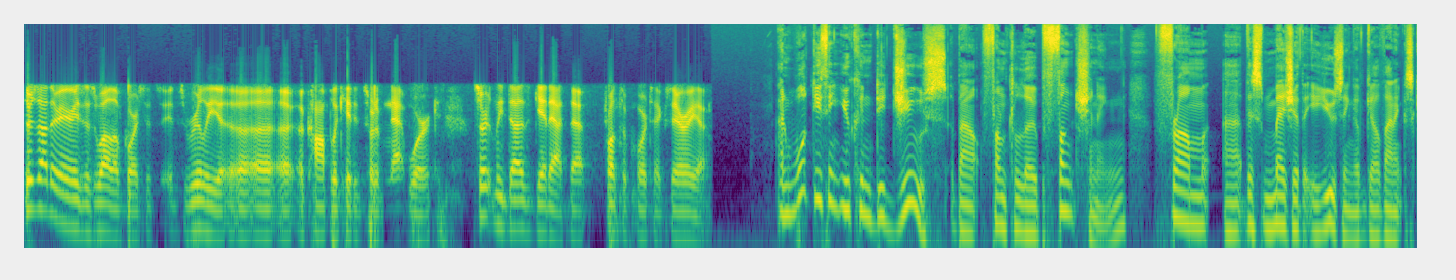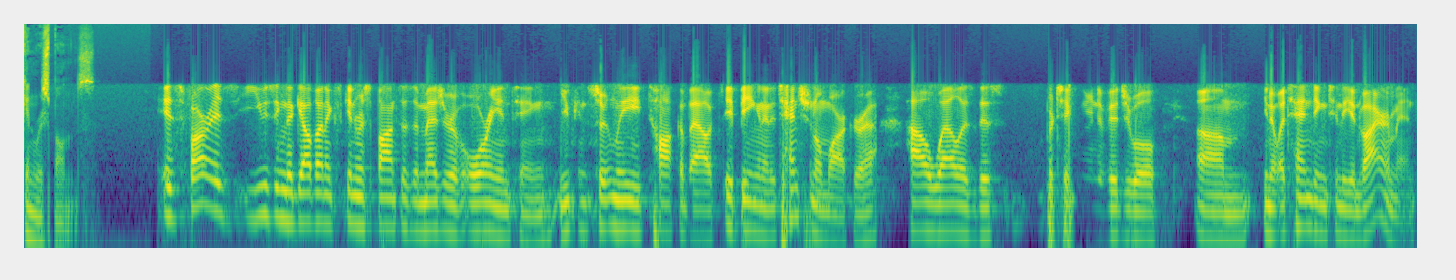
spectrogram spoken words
There's other areas as well of course. It's it's really a, a, a complicated sort of network certainly does get at that frontal cortex area And what do you think you can deduce about frontal lobe functioning from uh, this measure that you're using of galvanic skin response? As far as using the galvanic skin response as a measure of orienting, you can certainly talk about it being an attentional marker. How well is this particular individual um, you know, attending to the environment.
